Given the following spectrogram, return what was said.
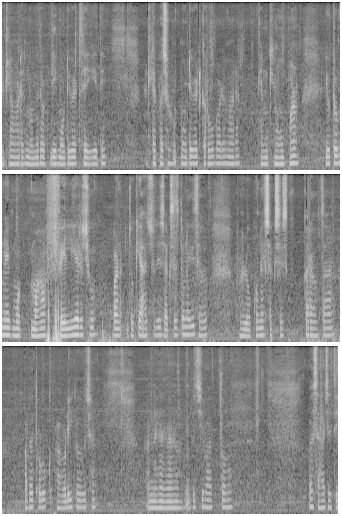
એટલા માટે મમ્મી થોડી ડિમોટિવેટ થઈ ગઈ હતી. એટલે પાછું મોટિવેટ કરવું પડે મારે. કેમ કે હું પણ યુટ્યુબને એક મહા ફેલિયર છું. પણ જો કે આજ સુધી સક્સેસ તો નથી થયો. પણ લોકોને સક્સેસ કરાવતા હવે થોડુંક આવડી ગયું છે. અને બીજી વાત તો બસ આ જ હતી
